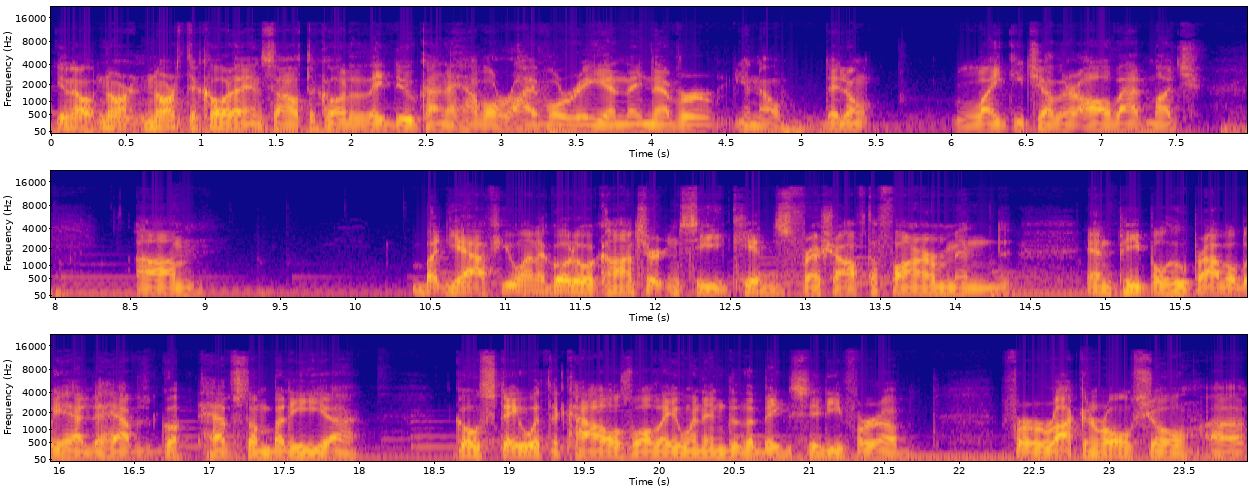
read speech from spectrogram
you know, North, North Dakota and South Dakota, they do kind of have a rivalry and they never, you know, they don't like each other all that much. Um, but yeah, if you want to go to a concert and see kids fresh off the farm and and people who probably had to have go, have somebody uh, go stay with the cows while they went into the big city for a for a rock and roll show, uh,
